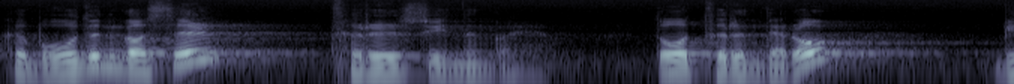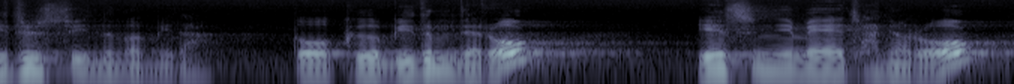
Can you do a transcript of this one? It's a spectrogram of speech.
그 모든 것을 들을 수 있는 거예요. 또 들은 대로 믿을 수 있는 겁니다. 또 그 믿음대로 예수님의 자녀로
